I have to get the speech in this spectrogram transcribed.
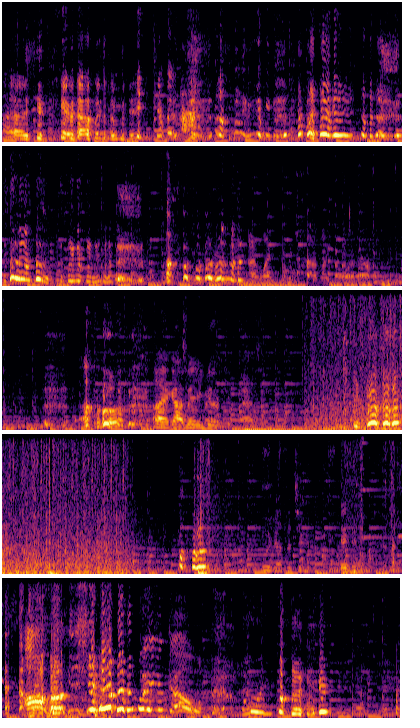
I came out with a minigun. I like the I like the logo. oh, I got minigun. American fashion. Look at the chance. Oh shit! Where'd you go? Oh, you fuck. You didn't have a chance.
